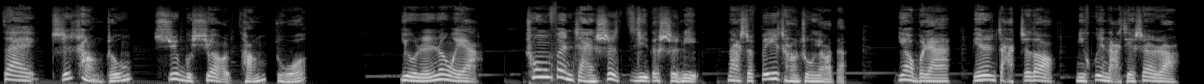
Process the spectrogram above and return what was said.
在职场中需不需要藏拙？有人认为啊，充分展示自己的实力那是非常重要的，要不然别人咋知道你会哪些事儿啊？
